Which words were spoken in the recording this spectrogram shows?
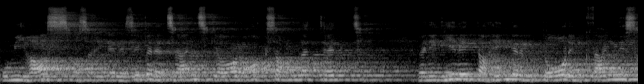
und mein Hass, was sich in diesen 27 Jahren angesammelt hat, wenn ich die nicht da hinter dem Tor im Gefängnis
